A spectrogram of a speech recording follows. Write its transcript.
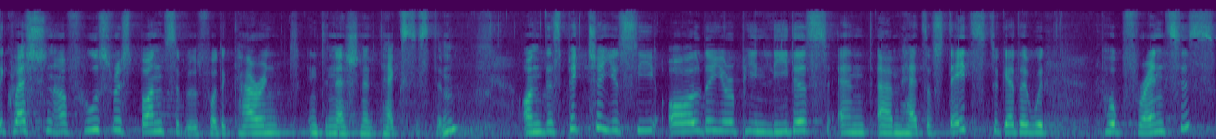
the question of who's responsible for the current international tax system. On this picture, you see all the European leaders and um, heads of states together with Pope Francis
